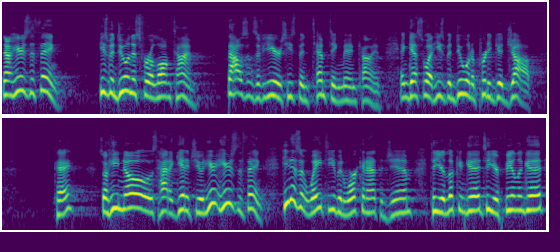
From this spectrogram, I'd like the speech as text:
Now, here's the thing he's been doing this for a long time. Thousands of years, he's been tempting mankind. And guess what? He's been doing a pretty good job. Okay? So he knows how to get at you. And here, here's the thing He doesn't wait till you've been working out at the gym, till you're looking good, till you're feeling good.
